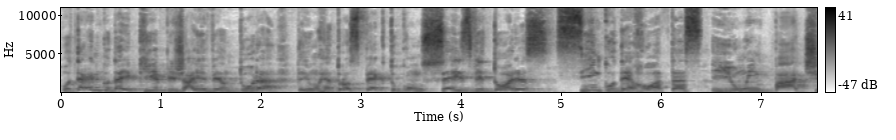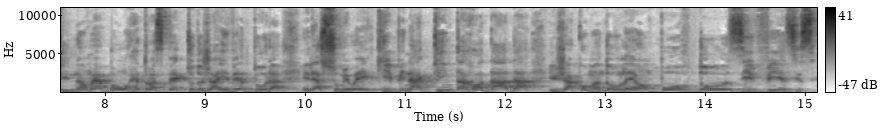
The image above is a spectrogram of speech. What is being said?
O técnico da equipe, Jair Ventura, tem um retrospecto com seis vitórias, cinco derrotas e um empate. Não é bom o retrospecto do Jair Ventura. Ele assumiu a equipe na quinta rodada e já comandou o Leão por 12 vezes.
